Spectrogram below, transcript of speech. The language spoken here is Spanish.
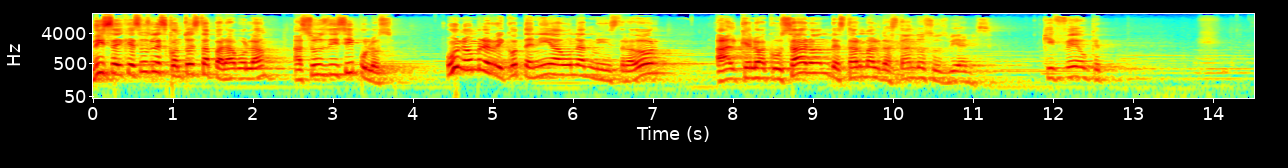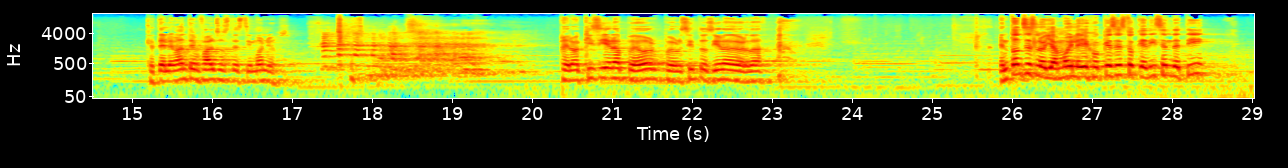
Dice, Jesús les contó esta parábola a sus discípulos. Un hombre rico tenía un administrador al que lo acusaron de estar malgastando sus bienes. Qué feo que, que te levanten falsos testimonios. Pero aquí sí era peor, peorcito, si era de verdad. Entonces lo llamó y le dijo, ¿qué es esto que dicen de ti?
